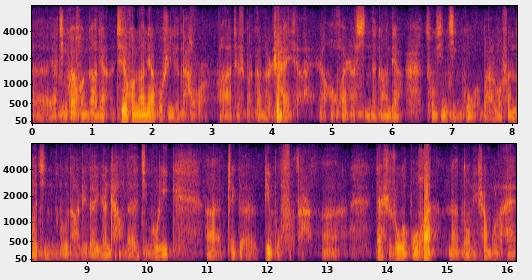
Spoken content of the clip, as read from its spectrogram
呃，要尽快换缸垫。其实换缸垫不是一个大活儿啊，就是把缸盖拆下来，然后换上新的缸垫，重新紧固，把螺栓都紧固到这个原厂的紧固力，啊，这个并不复杂啊。但是如果不换，那动力上不来，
